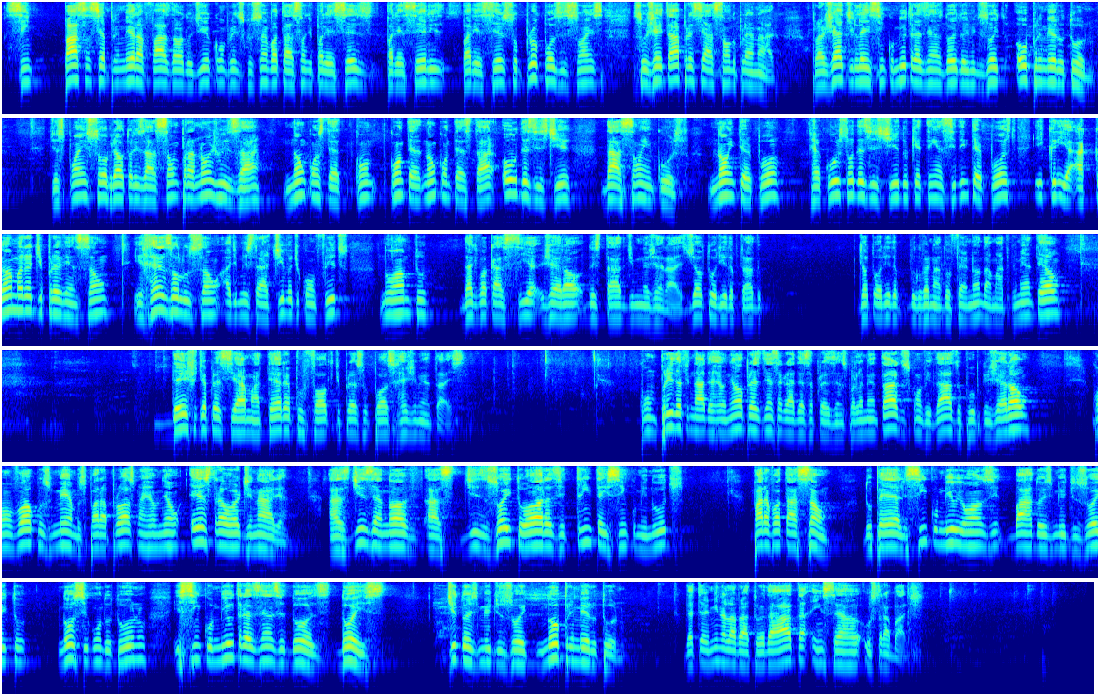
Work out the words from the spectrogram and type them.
Sim, passa-se a primeira fase da ordem do dia, cumpre discussão e votação de pareceres, pareceres, parecer sobre proposições sujeita à apreciação do plenário. Projeto de Lei 5.302 de 2018, ou primeiro turno dispõe sobre autorização para não juizar, não contestar, não contestar ou desistir da ação em curso, não interpor recurso ou desistir do que tenha sido interposto e cria a Câmara de Prevenção e Resolução Administrativa de Conflitos no âmbito da Advocacia Geral do Estado de Minas Gerais, de autoria do deputado de autoria do governador Fernando Amado Pimentel, deixo de apreciar a matéria por falta de pressupostos regimentais. Cumprida a finada reunião, a presidência agradece a presença parlamentar, dos convidados, do público em geral. Convoco os membros para a próxima reunião extraordinária, às, 19, às 18 horas e 35 minutos, para votação do PL 5011-2018, no segundo turno, e 5.302 de 2018 no primeiro turno. Determina a lavratura da ata e encerra os trabalhos.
